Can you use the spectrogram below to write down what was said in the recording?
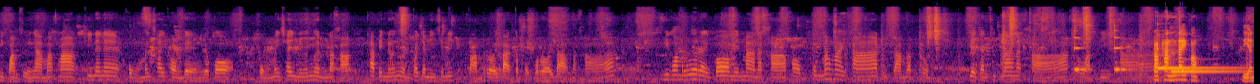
มีความสวยงามมากๆ ที่แน่ ๆ คงไม่ใช่ทองแดงแล้วก็คงไม่ใช่เนื้อเงินนะคะ ถ้าเป็นเนื้อเงินก็จะมีชนิด 300 บาทกับ 600 บาทนะคะ มีความรู้อะไรก็เมนมานะคะ ขอบคุณมากมายๆค่ะ ติดตามรับชม เจอกันคลิปหน้านะคะ สวัสดีค่ะประพันธ์ได้ก็เหรียญ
